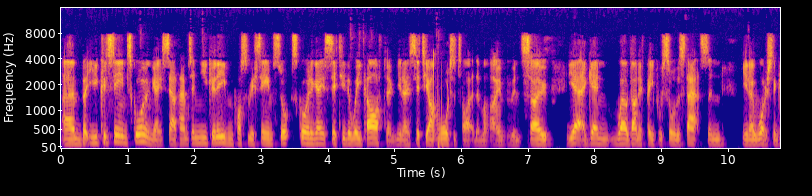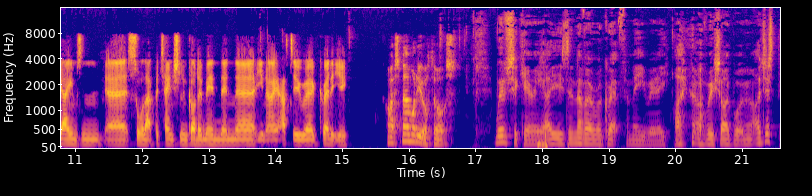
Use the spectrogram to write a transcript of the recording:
Um, but you could see him scoring against Southampton. You could even possibly see him scoring against City the week after. You know, City aren't watertight at the moment. So yeah, again, well done. If people saw the stats and, you know, watched the games and, uh, saw that potential and got him in, then, uh, you know, I have to uh, credit you. Iceman, what are your thoughts? With Shaqiri, he's another regret for me, really. I, I wish I bought him. I just,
